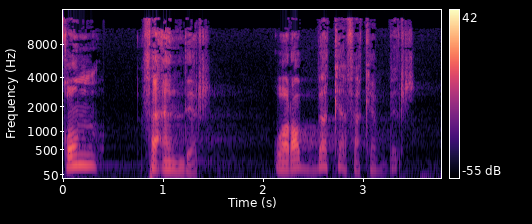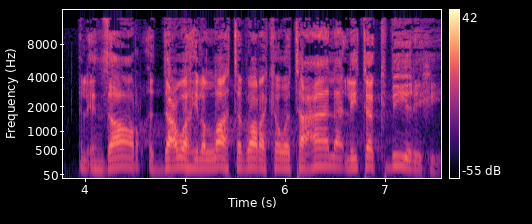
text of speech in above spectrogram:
قم فأنذر وربك فكبر. الإنذار الدعوة إلى الله تبارك وتعالى لتكبيره.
